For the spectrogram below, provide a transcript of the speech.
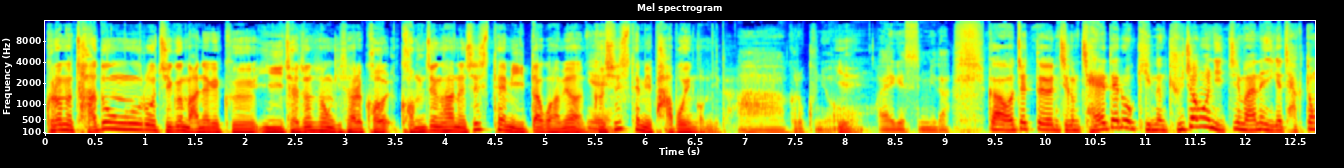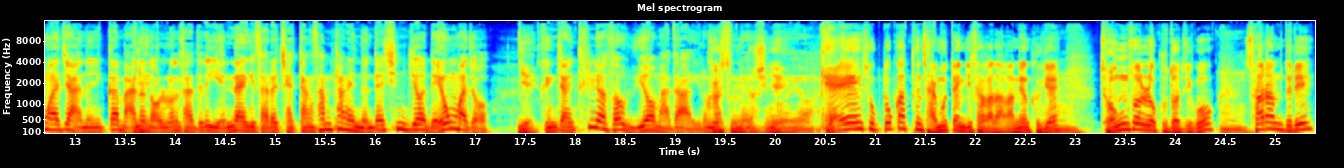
그러면 자동으로 지금 만약에 그 이 재전송 기사를 거- 검증하는 시스템이 있다고 하면 예. 그 시스템이 바보인 겁니다. 아 그렇군요. 예. 알겠습니다. 그러니까 어쨌든 지금 제대로 기능 규정은 있지만은 이게 작동하지 않으니까 많은 예. 언론사들이 옛날 기사를 재탕 삼탕했는데 심지어 내용마저 예. 굉장히 틀려서 위험하다 이런 말씀을 그렇습니다. 해주신 예. 거예요. 계속 똑같은 잘못된 기사가 나가면 그게 음. 정설로 굳어지고 음. 사람들이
